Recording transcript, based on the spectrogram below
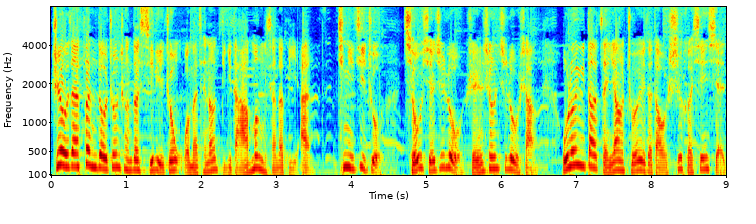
只有在奋斗忠诚的洗礼中，我们才能抵达梦想的彼岸。请你记住，求学之路、人生之路上，无论遇到怎样卓越的导师和先贤，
